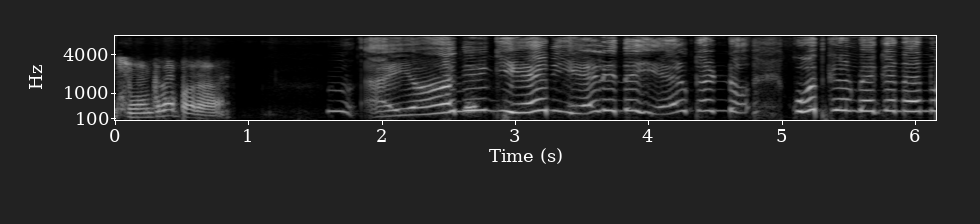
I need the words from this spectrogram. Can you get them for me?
ಶಂಕರಪ್ಪರ ಅಯ್ಯೋ ನಿನ್ಗೆ ಏನು ಹೇಳಿದ್ದೆ ಹೇಳ್ಕೊಂಡು ಕೂತ್ಕೊಂಡ್ಬೇಕ ನಾನು.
